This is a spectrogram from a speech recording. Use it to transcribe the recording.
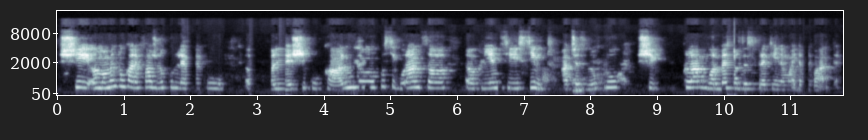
Și în momentul în care faci lucrurile cu și cu calm, cu siguranță clienții simt acest lucru și clar vorbesc despre tine mai departe.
